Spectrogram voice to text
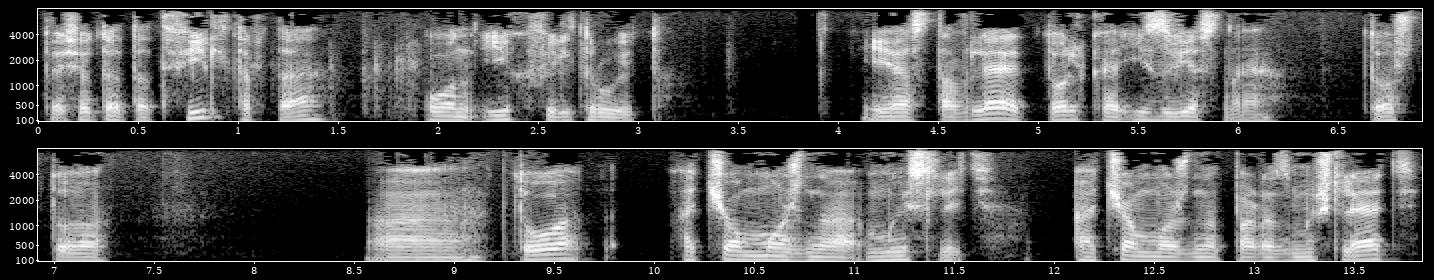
То есть вот этот фильтр, да, он их фильтрует и оставляет только известное, то, что э, то, о чем можно мыслить, о чем можно поразмышлять,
